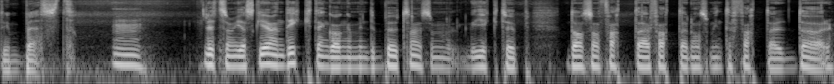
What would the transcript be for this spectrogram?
är en bäst. Mm. Lite som jag skrev en dikt en gång i min debutsång som gick typ De som fattar fattar, de som inte fattar dör.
